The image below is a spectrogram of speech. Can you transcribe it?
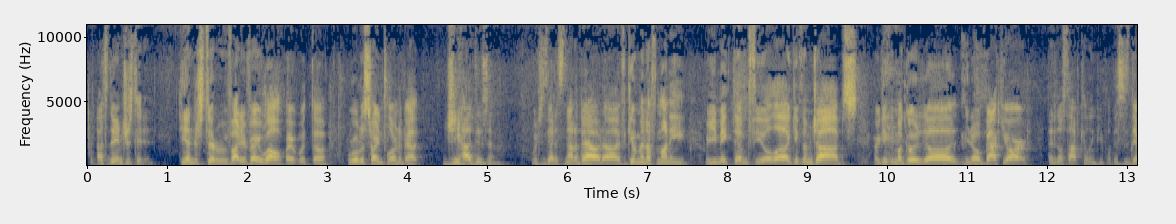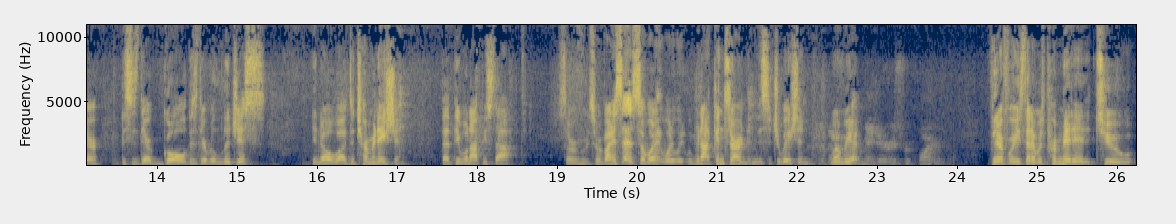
That's what they're interested in. He understood Ravaya very well, right? What the world is starting to learn about jihadism, which is that it's not about uh, if you give them enough money or you make them feel, uh, give them jobs or give them a good, uh, you know, backyard, then they'll stop killing people. This is their, this is their goal. This is their religious, you know, uh, determination that they will not be stopped. So, so Ravaya says, so what, what, we're not concerned in this situation Is when we. permitted or is required? Therefore, he said it was permitted to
